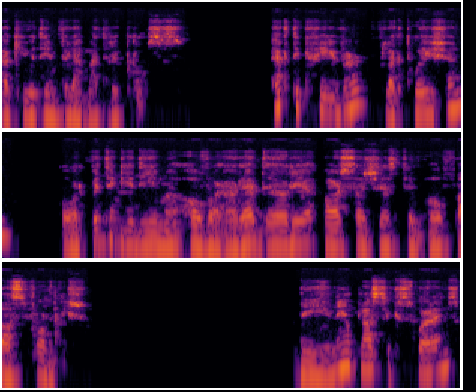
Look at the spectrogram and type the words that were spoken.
acute inflammatory process. Hectic fever, fluctuation, or pitting edema over a red area are suggestive of pus formation. The neoplastic swellings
